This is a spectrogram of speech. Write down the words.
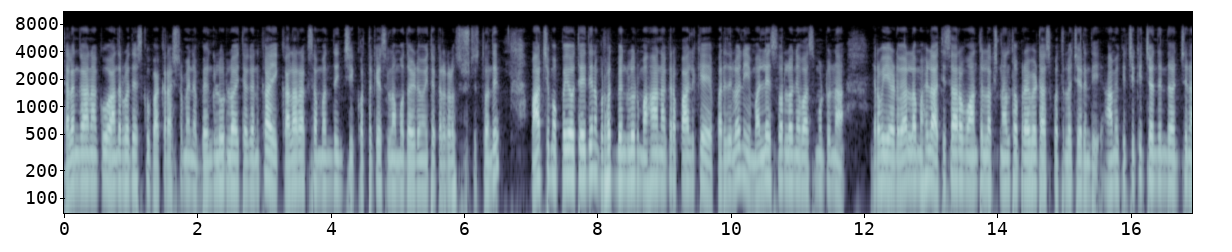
తెలంగాణకు ఆంధ్రప్రదేశ్కు పక్క రాష్ట్రమైన బెంగళూరులో అయితే కనుక ఈ కలరాకు సంబంధించి కొత్త కేసులు నమోదవడం అయితే కలగడం సృష్టిస్తోంది. మార్చి ముప్పయో తేదీన బృహత్ బెంగళూరు మహానగర పాలికే పరిధిలోని మల్లేశ్వర్లో నివాసముంటున్న ఇరవై ఏడు వేల మహిళ అతిసార వాంతుల లక్షణాలతో ప్రైవేట్ ఆసుపత్రిలో చేరింది. ఆమెకు చికిత్స అందించిన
